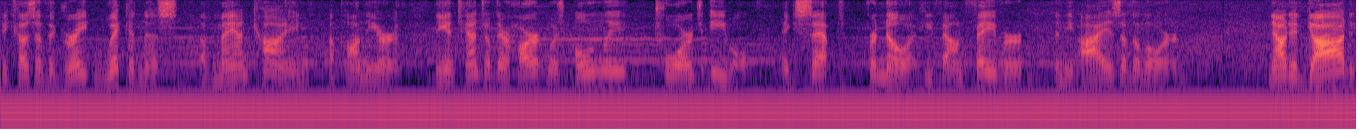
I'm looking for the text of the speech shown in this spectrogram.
because of the great wickedness of mankind upon the earth. The intent of their heart was only towards evil, except for Noah. He found favor in the eyes of the Lord. Now, did God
